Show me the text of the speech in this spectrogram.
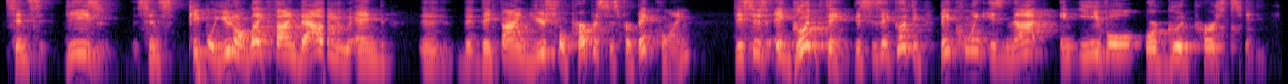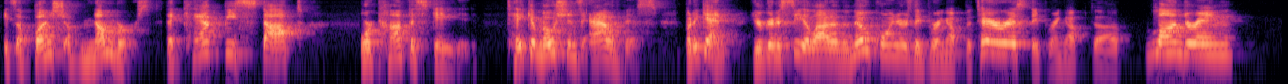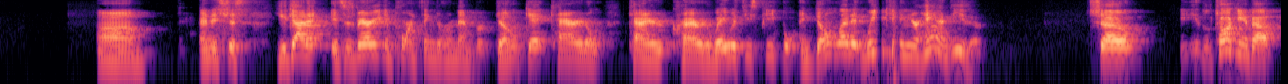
since these since people you don't like find value and uh, they find useful purposes for Bitcoin, this is a good thing. This is a good thing. Bitcoin is not an evil or good person. It's a bunch of numbers that can't be stopped or confiscated. Take emotions out of this. But again, you're going to see a lot of the no coiners. They bring up the terrorists, they bring up the laundering. Um, and it's just, you got it. It's a very important thing to remember. Don't get carried, carried, carried away with these people and don't let it weaken your hand either. So, talking about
